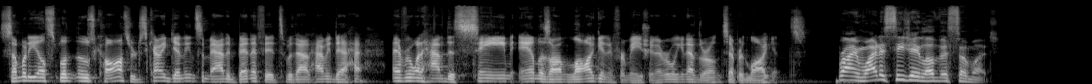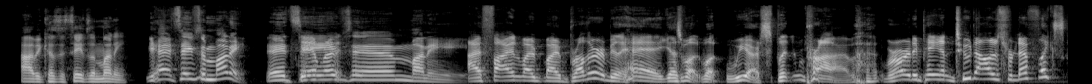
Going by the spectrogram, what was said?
somebody else splitting those costs or just kind of getting some added benefits without having to ha- everyone have the same Amazon login information. Everyone can have their own separate logins. Brian, why does CJ love this so much? Uh, because it saves him money. Yeah, it saves him money. It saves him money. I find my, my brother and be like, hey, guess what? What we are splitting Prime. We're already paying two dollars for Netflix.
